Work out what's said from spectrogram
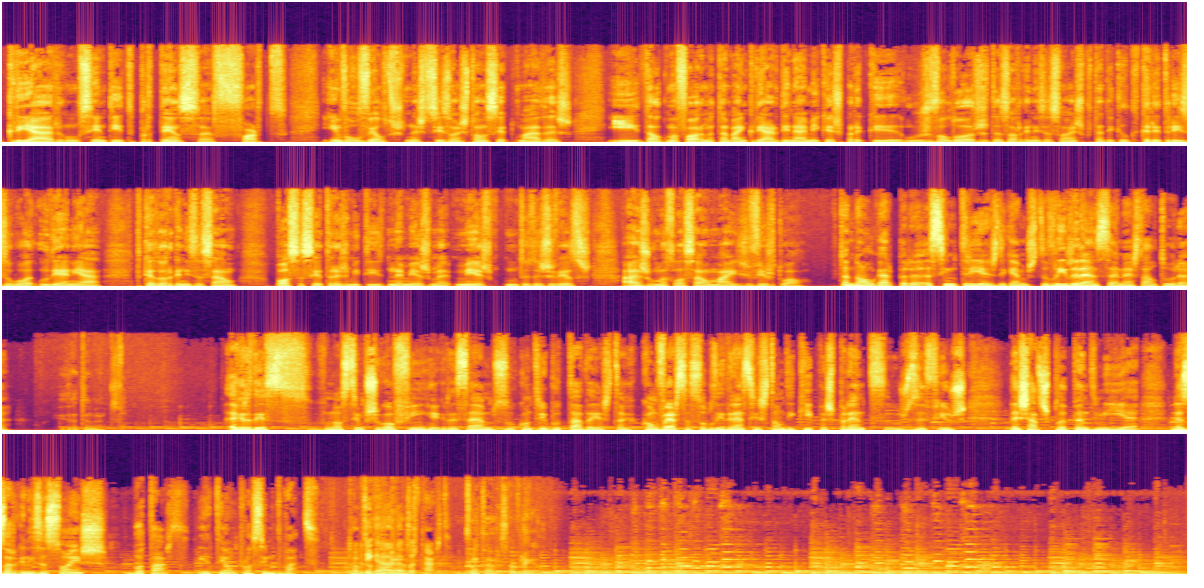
criar um sentido de pertença forte, envolvê-los nas decisões que estão a ser tomadas e, de alguma forma, também criar dinâmicas para que os valores das organizações, portanto, aquilo que caracteriza o DNA de cada organização, possa ser transmitido na mesma, mesmo que muitas das vezes haja uma relação mais virtual. Portanto, não há lugar para assimetrias, digamos, de liderança nesta altura. exatamente. Agradeço, o nosso tempo chegou ao fim, agradeço a ambos o contributo dado a esta conversa sobre liderança e gestão de equipas perante os desafios deixados pela pandemia nas organizações. Boa tarde e até um próximo debate. Muito obrigada, Obrigado. boa tarde. Boa tarde, obrigado.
